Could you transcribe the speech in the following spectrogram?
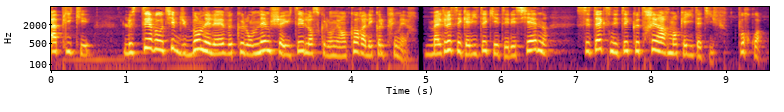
appliqué, le stéréotype du bon élève que l'on aime chahuter lorsque l'on est encore à l'école primaire. Malgré ses qualités qui étaient les siennes, ses textes n'étaient que très rarement qualitatifs. Pourquoi?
